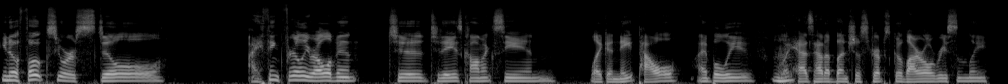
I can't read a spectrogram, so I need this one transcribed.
you know, folks who are still, I think, fairly relevant to today's comic scene. Like a Nate Powell, I believe, Mm-hmm. like has had a bunch of strips go viral recently.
